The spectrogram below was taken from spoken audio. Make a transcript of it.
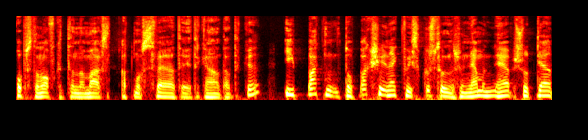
обстановката на Марс, атмосферата и така нататък. И пак, то пак ще е някаква изкуствена, няма, няма, защото тя,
